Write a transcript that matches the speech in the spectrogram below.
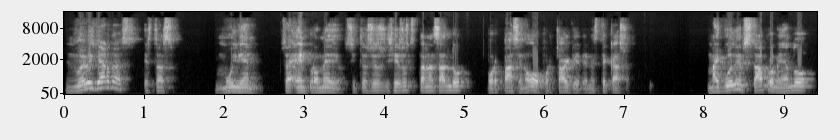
nueve yardas, estás muy bien, o sea, en promedio, si, te- si te están lanzando por pase, ¿no? O por target en este caso. Mike Williams estaba promediando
